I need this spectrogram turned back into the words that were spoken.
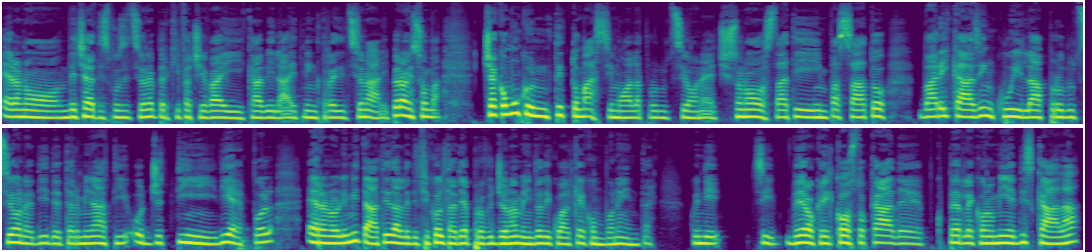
erano invece a disposizione per chi faceva i cavi Lightning tradizionali, però insomma c'è comunque un tetto massimo alla produzione. Ci sono stati in passato vari casi in cui la produzione di determinati oggettini di Apple erano limitati dalle difficoltà di approvvigionamento di qualche componente. Quindi sì, vero che il costo cade per le economie di scala,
